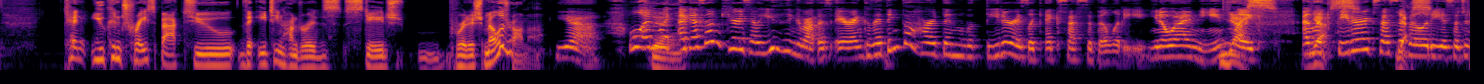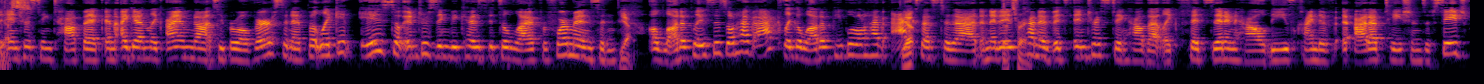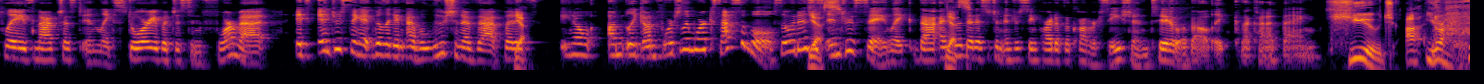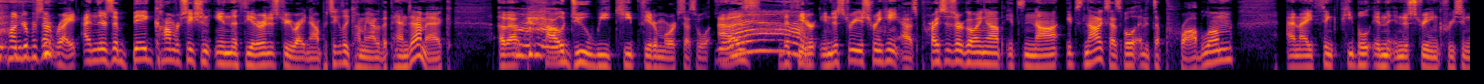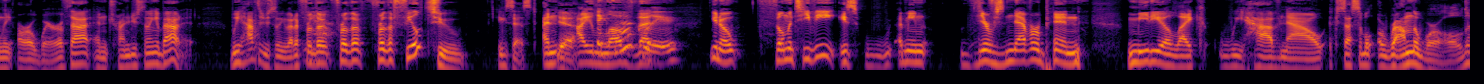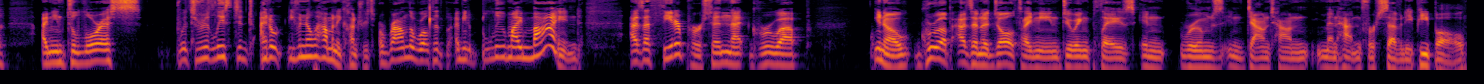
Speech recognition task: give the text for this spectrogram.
can you can trace back to the 1800s stage British melodrama. Yeah. Well, and like, I guess I'm curious how you think about this, Aaron, because I think the hard thing with theater is like accessibility. You know what I mean? Yes. Like, and like theater accessibility Yes. is such an Yes. interesting topic. And again, like, I am not super well versed in it, but like, it is so interesting because it's a live performance and Yeah. a lot of places don't have act, like, a lot of people don't have access to that. And it is That's right. kind of, it's interesting how that like fits in and how these kind of adaptations of stage plays, not just in like story, but just in format. It's interesting. It feels like an evolution of that, but Yeah. it's you know, um, like unfortunately more accessible. So it is just Yes. interesting. Like that, I Yes. think that is such an interesting part of the conversation too about like that kind of thing. huge. Uh, you're 100% right. And there's a big conversation in the theater industry right now, particularly coming out of the pandemic, about how do we keep theater more accessible as the Mm-hmm. Theater industry is shrinking as prices are going up it's not it's not accessible and it's a problem and i think people in the industry increasingly are aware of that and trying to do something about it we have to do something about it for Yeah. the for the for the field to exist and Yeah. i love that you know, film and TV is, I mean, there's never been media like we have now accessible around the world. I mean, Dolores was released in, I don't even know how many countries around the world. I mean, it blew my mind as a theater person that grew up, you know, grew up as an adult. I mean, doing plays in rooms in downtown Manhattan for 70 people.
